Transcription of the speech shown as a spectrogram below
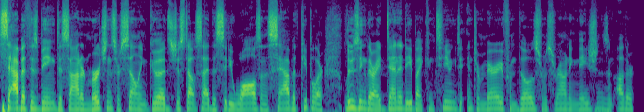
Sabbath is being dishonored. Merchants are selling goods just outside the city walls on the Sabbath. People are losing their identity by continuing to intermarry from those from surrounding nations and other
